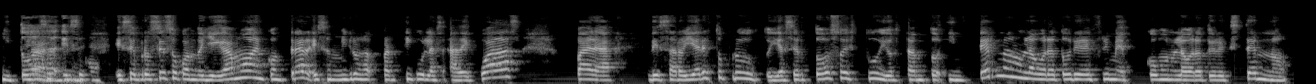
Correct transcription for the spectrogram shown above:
Y todo ese, ese proceso, cuando llegamos a encontrar esas micropartículas adecuadas para desarrollar estos productos y hacer todos esos estudios, tanto internos en un laboratorio de FRIMET como en un laboratorio externo,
